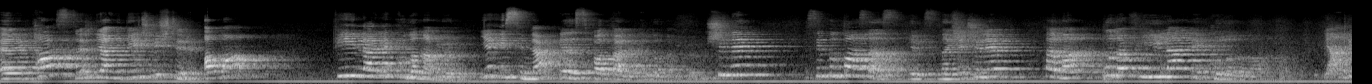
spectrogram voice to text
e, past'tır yani geçmiştir ama fiillerle kullanamıyorum. Ya isimler ya da sıfatlarla kullanamıyorum. Şimdi simple past tense yapısına geçelim. Hemen bu da fiillerle kullanılan yani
